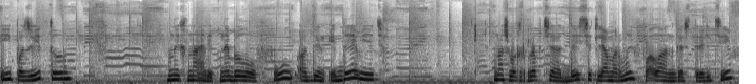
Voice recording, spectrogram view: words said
І по звіту в них навіть не було фул 1,9. Нашого гравця 10 лям арми, фаланга стрільців,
